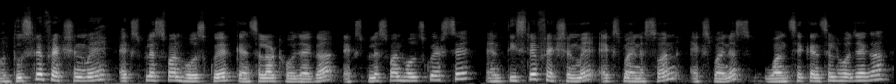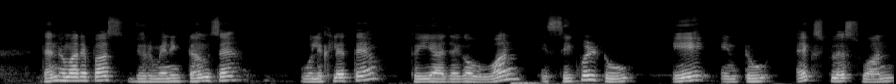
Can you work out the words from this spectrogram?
और दूसरे फ्रैक्शन में x plus one whole square cancel out हो जाएगा x plus one whole square से एंड तीसरे फ्रैक्शन में x minus one x minus one से कैंसिल हो जाएगा। देन हमारे पास जो रिमेनिंग टर्म्स हैं, वो लिख लेते हैं तो ये आ जाएगा one is equal to a into x plus one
